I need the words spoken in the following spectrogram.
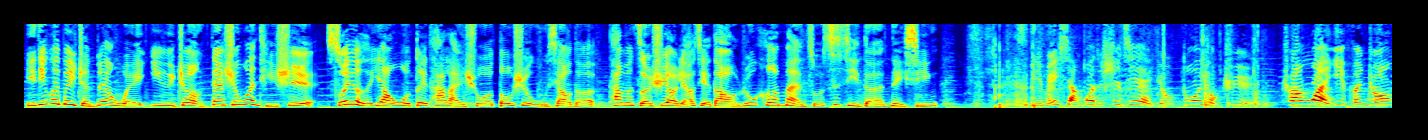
一定会被诊断为抑郁症。但是问题是，所有的药物对他来说都是无效的。他们则需要了解到如何满足自己的内心。你没想过的世界有多有趣？窗外一分钟。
